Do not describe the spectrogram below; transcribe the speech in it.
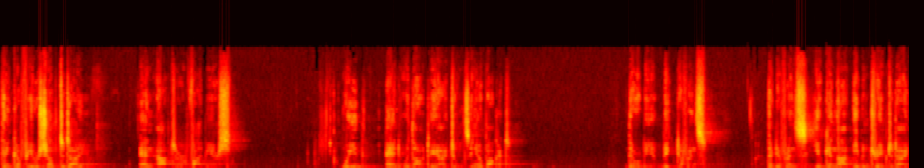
think of yourself today and after five years, with and without AI tools in your pocket. There will be a big difference the difference you cannot even dream today.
